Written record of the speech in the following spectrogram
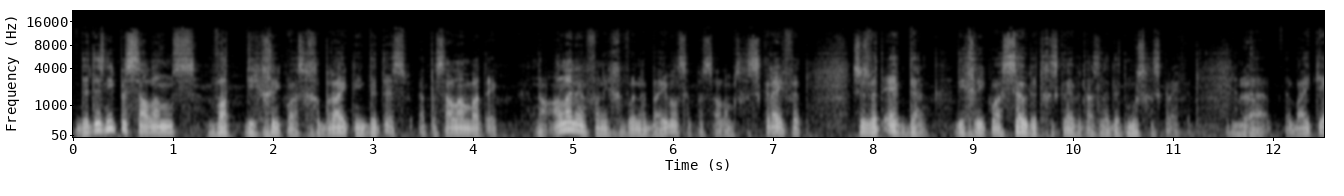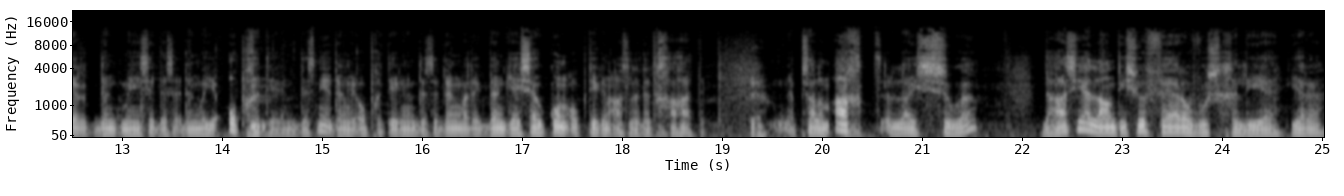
dit is nie psalms wat die Griekwas gebruik nie, dit is 'n psalm wat ek na aanleiding van die gewone Bybelse psalms geskryf het, soos wat ek dink die Griekwas sou dit geskryf het as hulle dit moes geskryf het. Ja. Uh, baie keer dink mense dis 'n ding wat jy opgeteken het. Dis nie 'n ding wat jy opgeteken het, dis 'n ding wat ek dink jy sou kon opteken as hulle dit gehad het. Ja. Psalm 8 lui so: Daar's 'n land hier so ver of woes geleë, Here,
